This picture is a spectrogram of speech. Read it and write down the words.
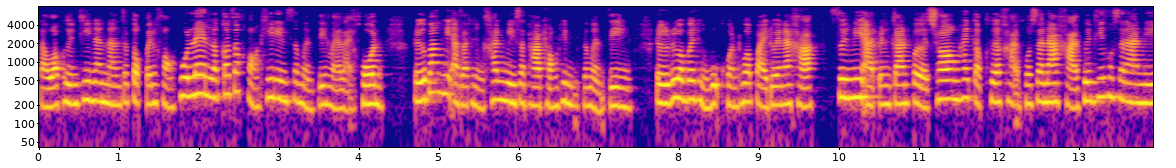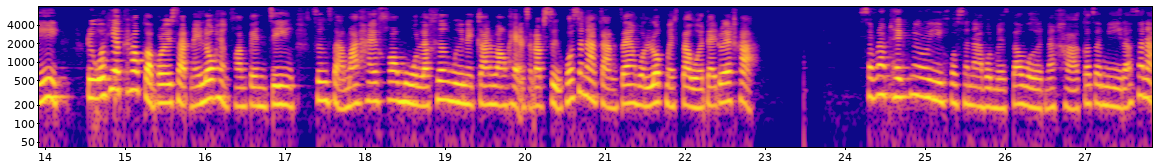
แต่ว่าพื้นที่นั้นๆ จะตกเป็นของผู้เล่น แล้วก็เจ้าของที่ดินเสมือนจริงหลาย ๆ คน หรือบางทีอาจจะถึงขั้นมีสภาท้องถิ่นเสมือนจริง หรือรวมไปถึงบุคคลทั่วไปด้วยนะคะ ซึ่งนี่อาจเป็นการเปิดช่องให้กับเครือข่ายโฆษณาขายพื้นที่โฆษณานี้ หรือว่าเทียบเท่ากับบริษัทในโลกแห่งความเป็นจริง ซึ่งสามารถให้ข้อมูลและเครื่องมือในการวางแผนสำหรับสื่อโฆษณากลางแจ้งบนโลก Metaverse ได้ด้วยค่ะ สำหรับเทคโนโลยีโฆษณาบน Metaverse นะคะ ก็จะมีลักษณะ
